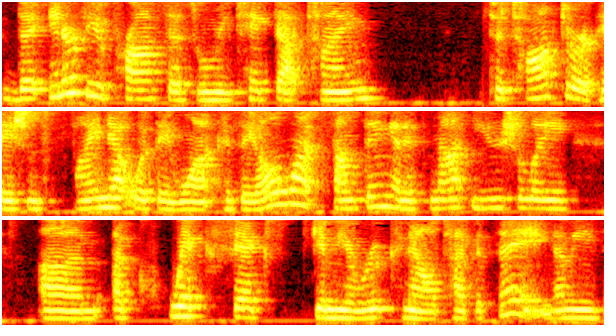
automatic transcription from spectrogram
the interview process when we take that time to talk to our patients find out what they want because they all want something and it's not usually um, a quick fix give me a root canal type of thing. I mean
